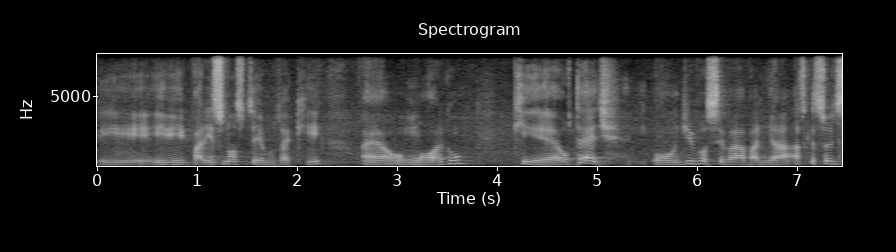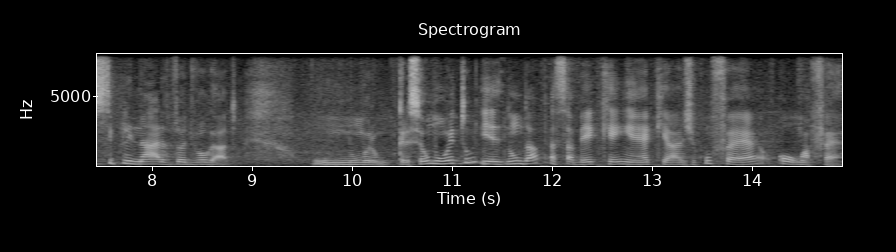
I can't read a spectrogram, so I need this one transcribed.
E, e, para isso nós temos aqui é, um órgão que é o TED, onde você vai avaliar as questões disciplinares do advogado. O número cresceu muito e não dá para saber quem é que age com fé ou uma fé.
